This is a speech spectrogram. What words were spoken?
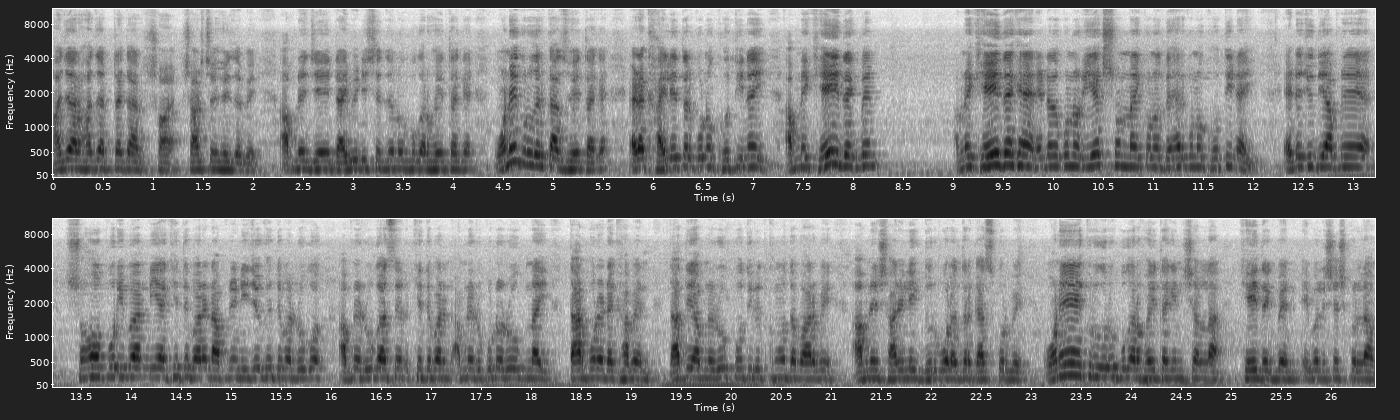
হাজার হাজার টাকার সা- সাশ্রয় হয়ে যাবে। আপনি যে ডায়াবেটিসের জন্য উপকার হয়ে থাকে, অনেক রোগের কাজ হয়ে থাকে, এটা খাইলে তার কোনো ক্ষতি নাই। আপনি খেয়েই দেখবেন। আপনি খেয়ে দেখেন, এটার কোনো রিয়াকশন নাই, কোনো দেহের কোনো ক্ষতি নাই। এটা যদি আপনি সহ পরিবার নিয়ে খেতে পারেন, আপনি নিজেও খেতে পারেন, রোগ, আপনি রোগ আছে, খেতে পারেন আপনার কোনো রোগ নাই, তারপরে এটা খাবেন, তাতে আপনার রোগ প্রতিরোধ ক্ষমতা বাড়বে, আপনি শারীরিক দুর্বলতার কাজ করবে, অনেক রোগের উপকার হয়ে থাকে ইনশাল্লাহ খেয়ে দেখবেন। এই বলে শেষ করলাম।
